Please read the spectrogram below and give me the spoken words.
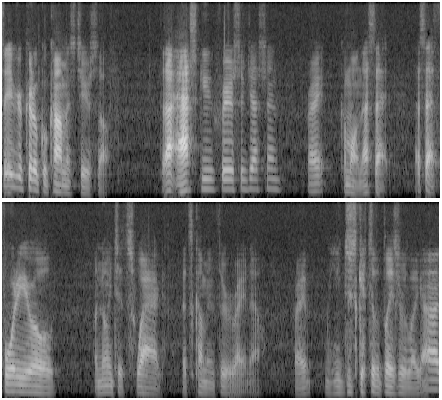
Save your critical comments to yourself. Did I ask you for your suggestion? Right? Come on, that's that. That's that 40 year old anointed swag. that's coming through right now, right? You just get to the place where like, ah,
